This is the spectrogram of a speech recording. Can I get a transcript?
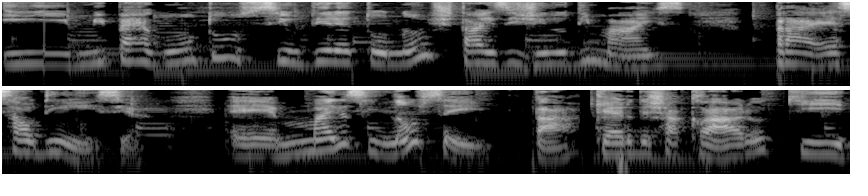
e me pergunto se o diretor não está exigindo demais para essa audiência. É, mas assim, não sei, tá? Quero deixar claro que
